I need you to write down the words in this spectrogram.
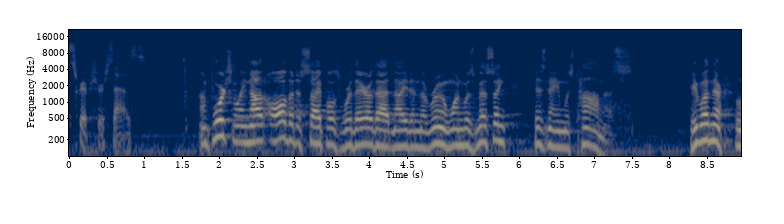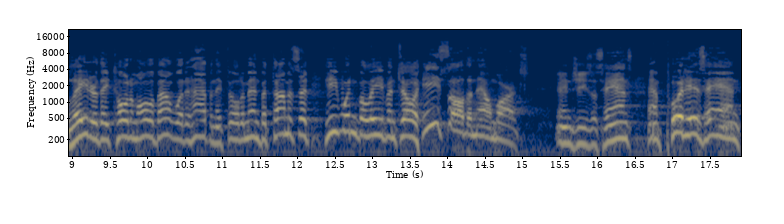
Scripture says. Unfortunately, not all the disciples were there that night in the room. One was missing. His name was Thomas. He wasn't there. Later, they told him all about what had happened. They filled him in. But Thomas said he wouldn't believe until he saw the nail marks in Jesus' hands and put his hand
